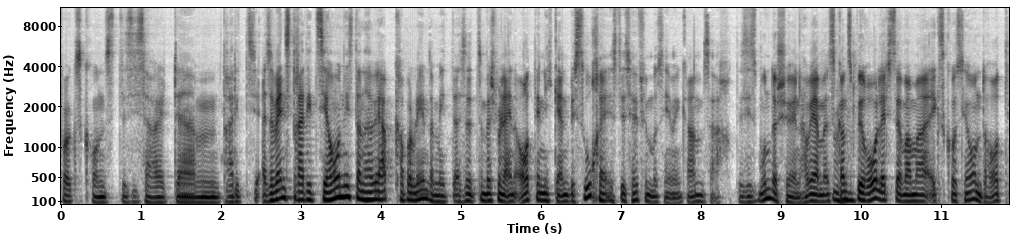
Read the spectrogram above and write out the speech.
Volkskunst, das ist halt ähm, Tradition. Also wenn es Tradition ist, dann habe ich überhaupt kein Problem damit. Also zum Beispiel ein Ort, den ich gern besuche, ist das Höfemuseum in Gramsach. Das ist wunderschön. Habe ich einmal das mhm. ganze Büro, letztes Jahr war mal eine Exkursion dort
